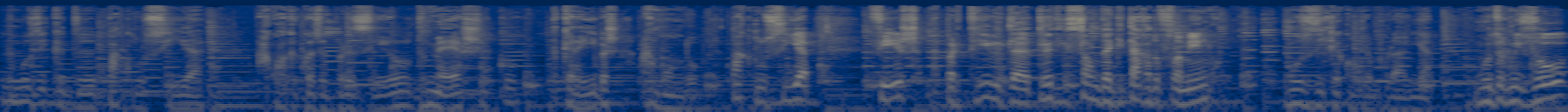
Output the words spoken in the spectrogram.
Na música de Paco Lucia há qualquer coisa de Brasil, de México, de Caraíbas, há mundo. Paco Lucia fez, a partir da tradição da guitarra do flamenco, música contemporânea. Modernizou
